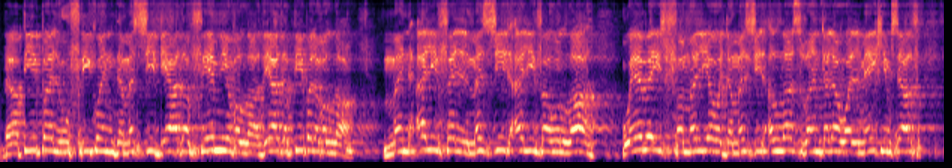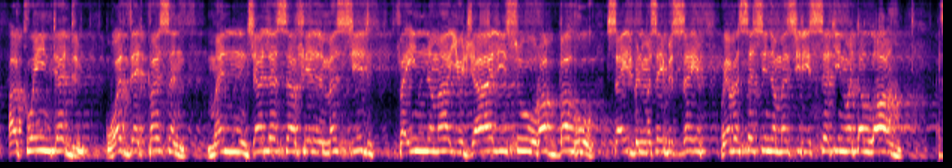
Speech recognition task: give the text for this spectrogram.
The people who frequent the masjid, they are the family of Allah, they are the people of Allah. Man alif al masjid alifahu Allah. Whoever is familiar with the masjid, Allah subhanahu wa ta'ala will make himself acquainted with that person من جلس في المسجد فإنما يجالس ربه Sayyid bin Musayyib say whoever sits in the masjid is sitting with Allah As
